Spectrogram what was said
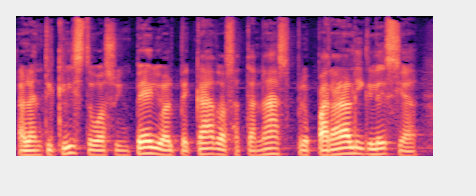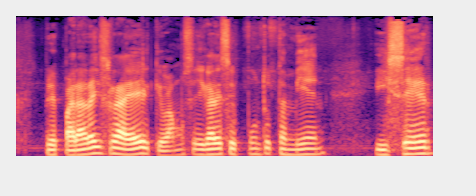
al anticristo, a su imperio, al pecado, a Satanás, preparar a la iglesia, preparar a Israel, que vamos a llegar a ese punto también, y ser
